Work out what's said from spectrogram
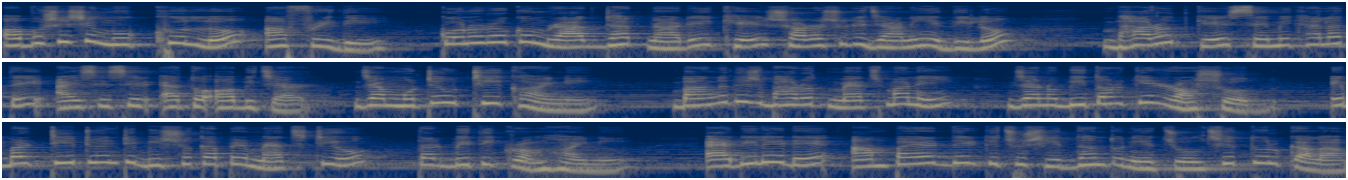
অবশেষে মুখ খুলল আফ্রিদি। কোনো রকম রাগঢাক না রেখে সরাসরি জানিয়ে দিল, ভারতকে সেমি খেলাতেই আইসিসির এত অবিচার, যা মোটেও ঠিক হয়নি। বাংলাদেশ ভারত ম্যাচ মানেই যেন বিতর্কের রসদ। এবার টি টোয়েন্টি বিশ্বকাপের ম্যাচটিও তার ব্যতিক্রম হয়নি। অ্যাডিলেডে আম্পায়ারদের কিছু সিদ্ধান্ত নিয়ে চলছে তুলকালাম।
